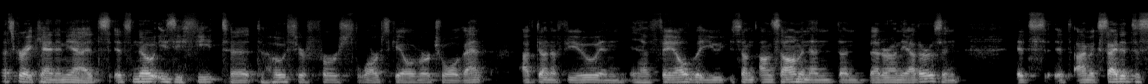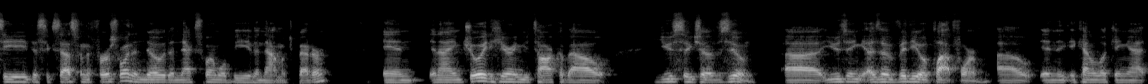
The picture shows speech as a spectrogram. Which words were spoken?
That's great, Ken. And yeah, it's it's no easy feat to to host your first large scale virtual event. I've done a few and, and have failed, but you some on some and then done better on the others. And it's it's I'm excited to see the success from the first one and know the next one will be even that much better. And and I enjoyed hearing you talk about usage of Zoom, uh, using as a video platform, uh, and, kind of looking at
